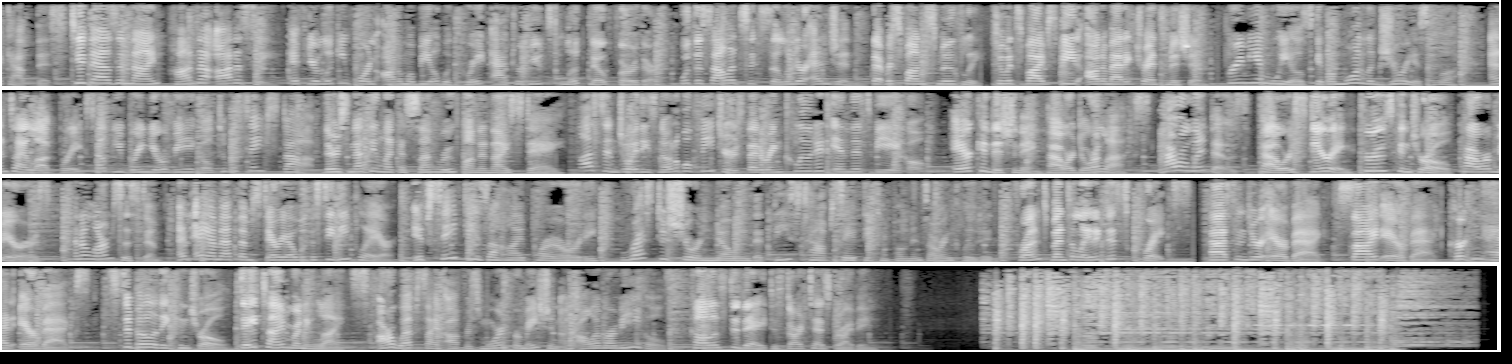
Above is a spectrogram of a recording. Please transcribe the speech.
Check out this 2009 Honda Odyssey. If you're looking for an automobile with great attributes, look no further. With a solid six-cylinder engine that responds smoothly to its five-speed automatic transmission, premium wheels give a more luxurious look. Anti-lock brakes help you bring your vehicle to a safe stop. There's nothing like a sunroof on a nice day. Plus, enjoy these notable features that are included in this vehicle. Air conditioning, power door locks, power windows, power steering, cruise control, power mirrors, an alarm system, an AM FM stereo with a CD player. If safety is a high priority, rest assured knowing that these top safety components are included. Front ventilated disc brakes, passenger airbag, side airbag, curtain head airbags, stability control, daytime running lights. Our website offers more information on all of our vehicles. Call us today to start test driving.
